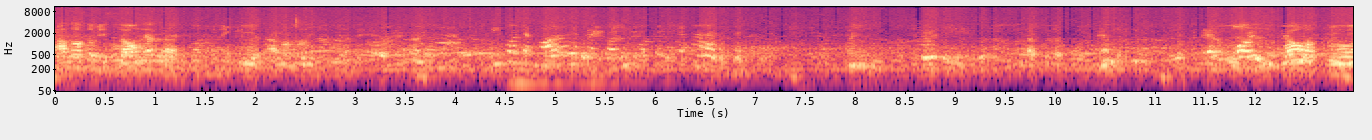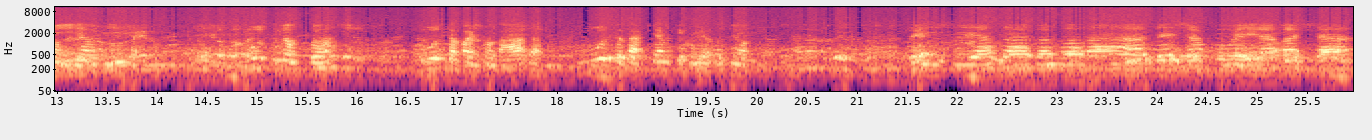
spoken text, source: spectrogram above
a, a nossa missão, né, André? Nossa alegria, a nossa alegria. Né? Enquanto é qual é o que você tinha folia, música dançante, música apaixonada, música daquela que começa assim, ó. Deixe as águas rolar, deixa a poeira baixar,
